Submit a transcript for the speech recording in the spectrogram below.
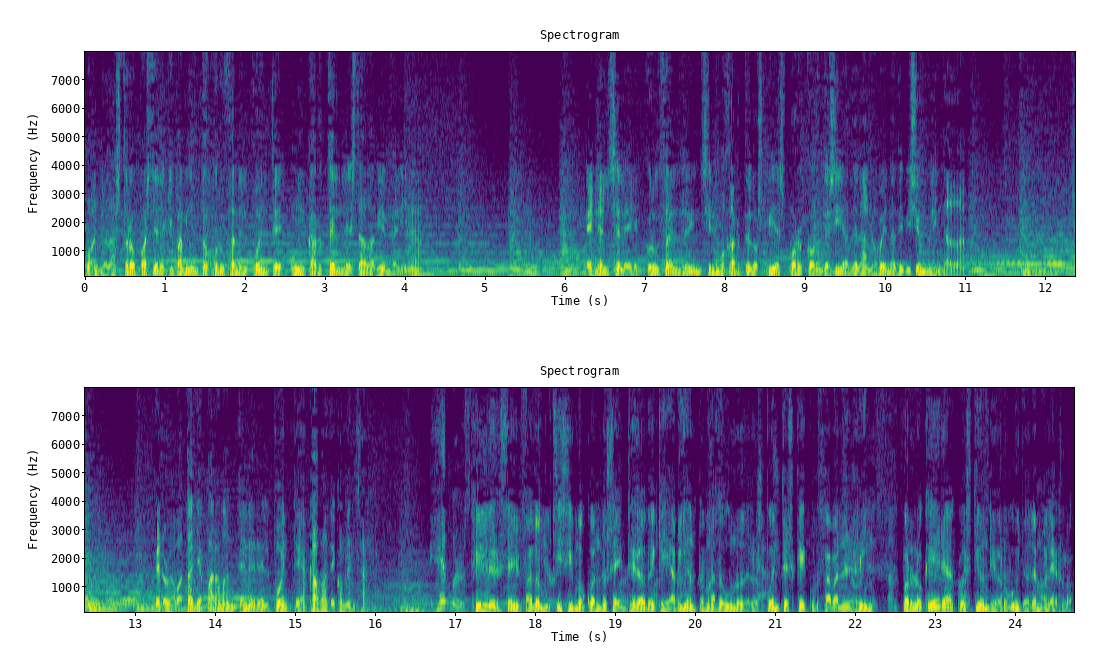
Cuando las tropas y el equipamiento cruzan el puente, un cartel les da la bienvenida. En él se lee, cruza el Rin sin mojarte los pies por cortesía de la novena división blindada. Pero la batalla para mantener el puente acaba de comenzar. Hitler se enfadó muchísimo cuando se enteró de que habían tomado uno de los puentes que cruzaban el Rin, por lo que era cuestión de orgullo demolerlo.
